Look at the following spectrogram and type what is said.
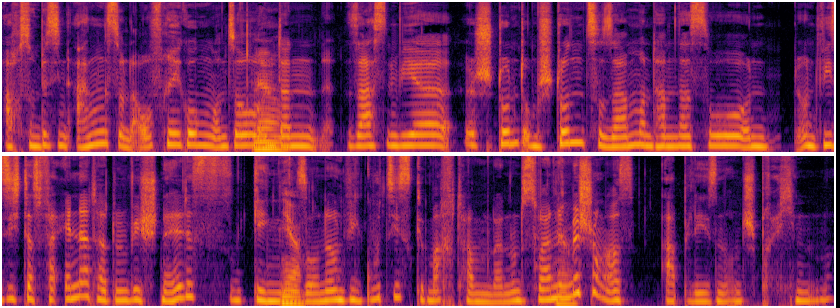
auch so ein bisschen Angst und Aufregung und so. Ja. Und dann saßen wir Stund um Stund zusammen und haben das so und, und wie sich das verändert hat und wie schnell das ging Ja. so, ne? Und wie gut sie es gemacht haben dann. Und es war eine Ja. Mischung aus Ablesen und Sprechen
